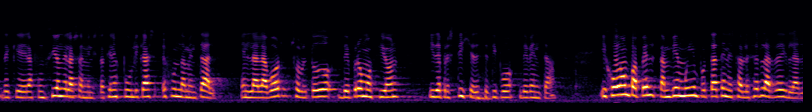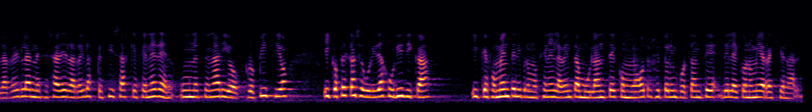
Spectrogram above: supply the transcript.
de que la función de las administraciones públicas es fundamental en la labor, sobre todo, de promoción y de prestigio de este tipo de venta. Y juega un papel también muy importante en establecer las reglas, las reglas necesarias, las reglas precisas que generen un escenario propicio y que ofrezcan seguridad jurídica y que fomenten y promocionen la venta ambulante como otro sector importante de la economía regional.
